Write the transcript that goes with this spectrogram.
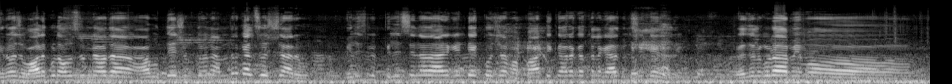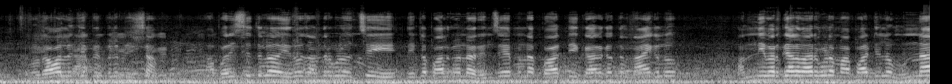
ఈరోజు వాళ్ళకు కూడా అవసరం కాదా? ఆ ఉద్దేశంతోనే అందరూ కలిసి వచ్చారు పిలిచి పిలిచిన దానికంటే ఎక్కువ వచ్చారు మా పార్టీ కార్యకర్తలు కాదు పిలిచిండేది ప్రజలు కూడా మేము రావాలని చెప్పి పిలుపునిస్తాం ఆ పరిస్థితిలో ఈరోజు అందరూ కూడా వచ్చి దీంట్లో పాల్గొన్నారు. ఎంతసేపు ఉన్న పార్టీ కార్యకర్తల నాయకులు అన్ని వర్గాల వారు కూడా మా పార్టీలో ఉన్నా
